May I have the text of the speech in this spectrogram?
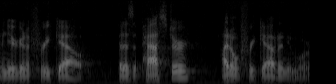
And you're going to freak out. But as a pastor, I don't freak out anymore.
